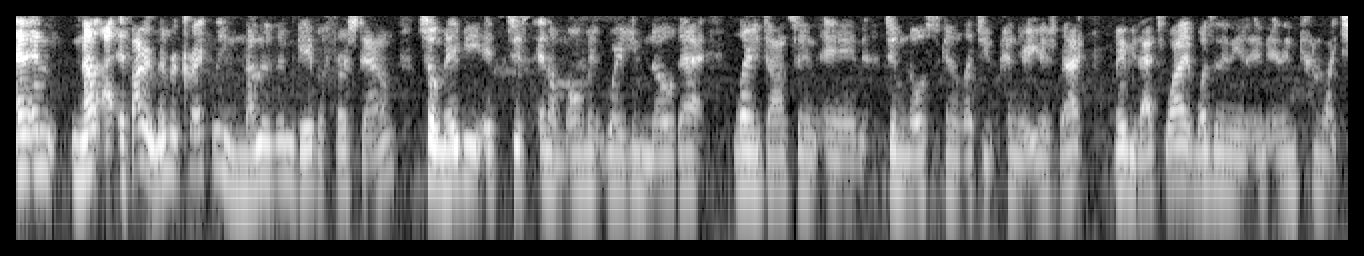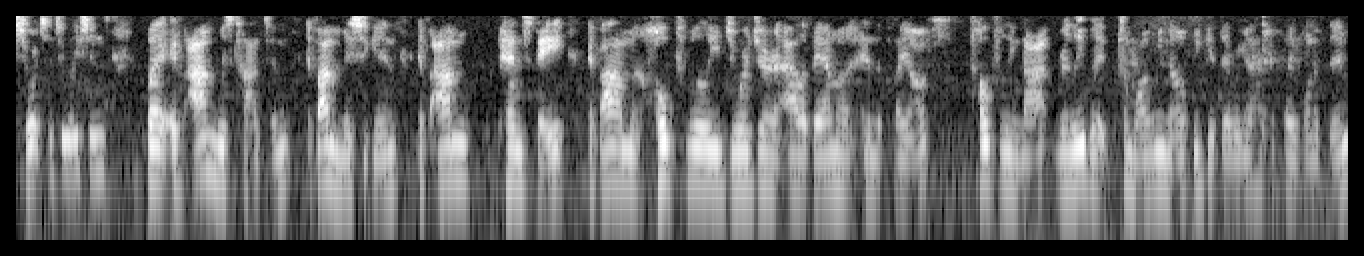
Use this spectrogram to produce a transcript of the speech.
and and none, if I remember correctly, none of them gave a first down. So maybe it's just in a moment where you know that Larry Johnson and Jim Knowles is going to let you pin your ears back. Maybe that's why it wasn't in, in, in, in kind of like short situations. But if I'm Wisconsin, if I'm Michigan, if I'm Penn State, if I'm hopefully Georgia or Alabama in the playoffs, hopefully not really, but come on, we know if we get there, we're gonna have to play one of them.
